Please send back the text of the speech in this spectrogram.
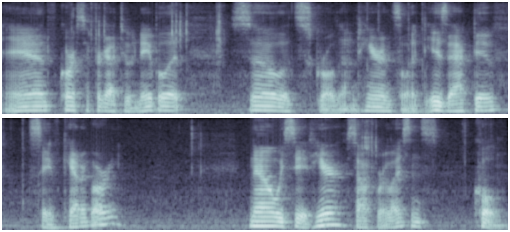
and of course I forgot to enable it. So let's scroll down here and select is active, save category. Now we see it here, software license. Cool.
